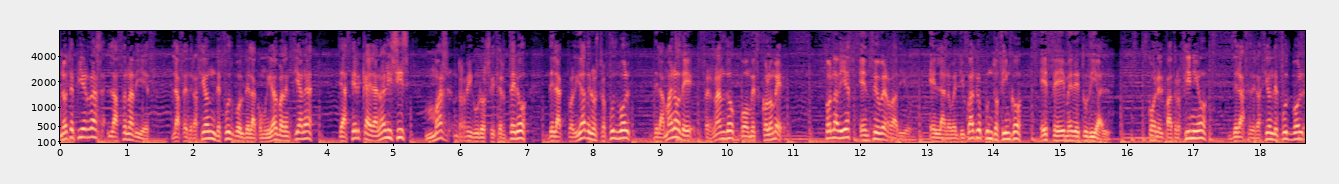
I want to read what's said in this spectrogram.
No te pierdas la Zona 10. La Federación de Fútbol de la Comunidad Valenciana te acerca el análisis más riguroso y certero de la actualidad de nuestro fútbol de la mano de Fernando Gómez Colomer. Zona 10 en CV Radio, en la 94.5 FM de tu dial, con el patrocinio de la Federación de Fútbol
